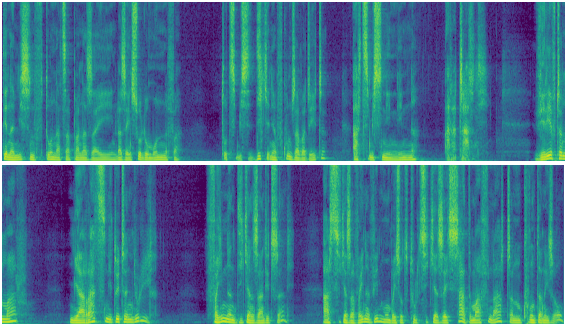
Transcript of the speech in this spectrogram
Tena misy ny fotoana hahatsapana izay nolazain'i Solomona fa, Toa tsy misy dikany avokoa ny zava-drehetra ary tsy misy n'inon'inona ara-drariny. Very hevitra ny maro, miharatsy ny toetran'ny olona Fa inona ny dikan'izany rehetra izany? Azontsika hazavaina ve ny momba izao tontolontsika izay sady mahafinaritra no mikorontana izao?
